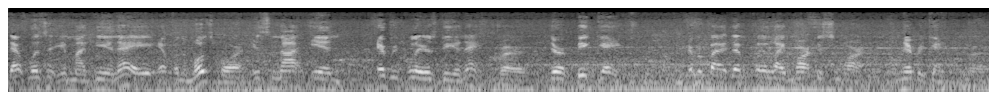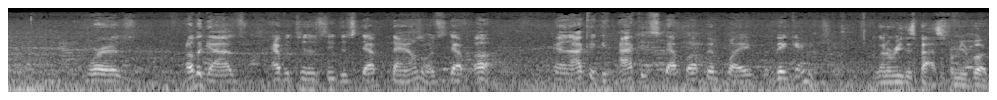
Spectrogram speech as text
that wasn't in my DNA, and for the most part, it's not in every player's DNA. Right. There are big games. Everybody doesn't play like Marcus Smart in every game. Right. Whereas other guys have a tendency to step down or step up. And I could I could step up and play the big games. I'm going to read this passage from your book.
